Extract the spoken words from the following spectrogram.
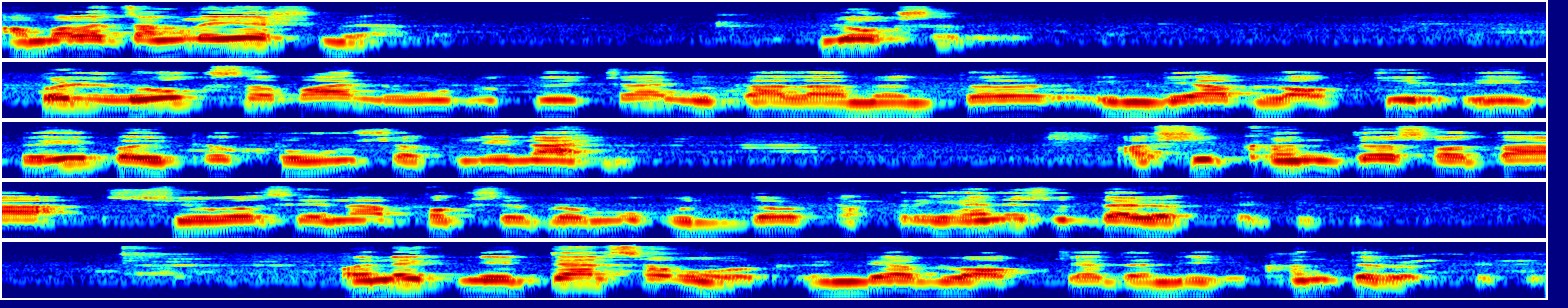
आम्हाला चांगलं यश मिळालं. लोकसभेत. पण लोकसभा निवडणुकीच्या निकालानंतर इंडिया ब्लॉकची एकही बैठक होऊ शकली नाही. अशी खंत स्वतः शिवसेना पक्षप्रमुख उद्धव ठाकरे यांनी सुद्धा व्यक्त केली. अनेक नेत्यांसमोर इंडिया ब्लॉकच्या त्यांनी ही खंत व्यक्त केली.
